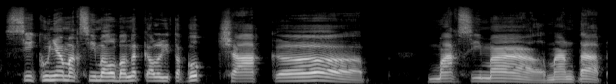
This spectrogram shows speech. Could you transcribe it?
Sikunya maksimal banget kalau ditekuk, cakep maksimal. Mantap.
